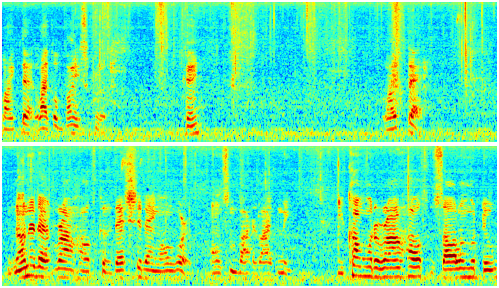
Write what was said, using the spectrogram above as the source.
like that, like a vice grip. Okay? Like that. None of that roundhouse, because that shit ain't gonna work on somebody like me. You come with a roundhouse, that's all I'm gonna do,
